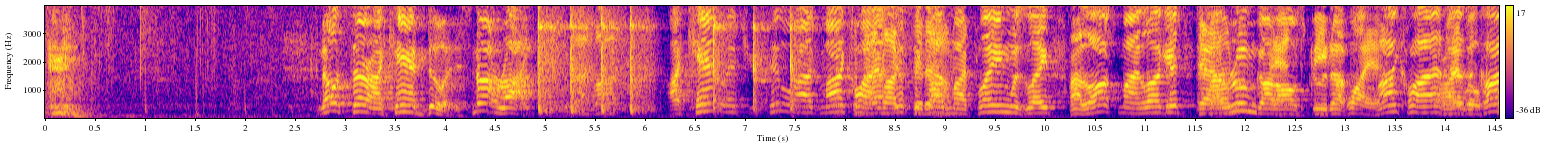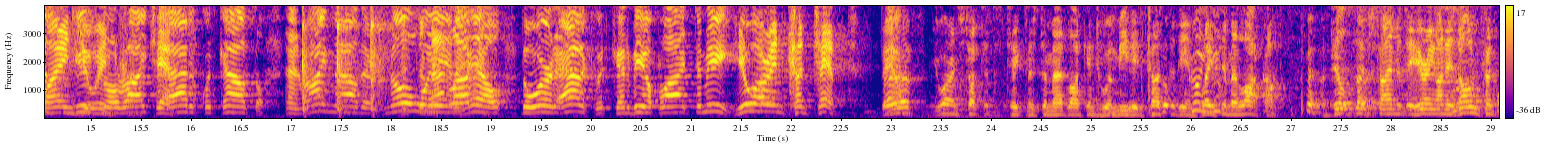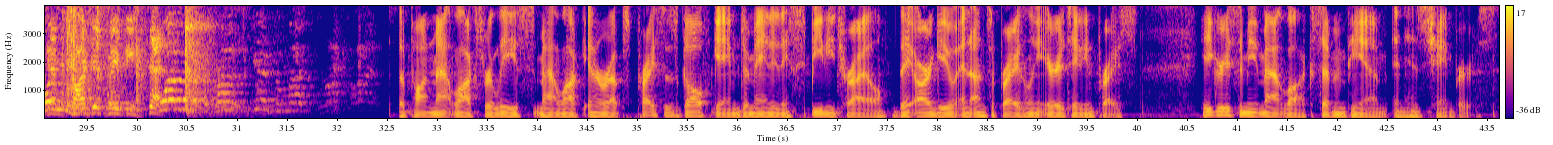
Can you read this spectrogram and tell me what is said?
No, sir, I can't do it. It's not right. Mr. Matlock? I can't let you penalize my Mr. client Matlock, just sit because down. my plane was late, I lost my luggage, Sit and my down room got all screwed be up. quiet, My client or I has a will find you in constitutional right to contempt. adequate counsel, and right now there's no Mr. way Matlock? in hell the word adequate can be applied to me. You are in contempt. Bailiff, you are instructed to take Mr. Matlock into immediate custody and place him in lockup until such time as a hearing on his own contempt charges may be set. Upon Matlock's release, Matlock interrupts Price's golf game, demanding a speedy trial. They argue, and unsurprisingly irritating Price. He agrees to meet Matlock 7 p.m. in his chambers.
